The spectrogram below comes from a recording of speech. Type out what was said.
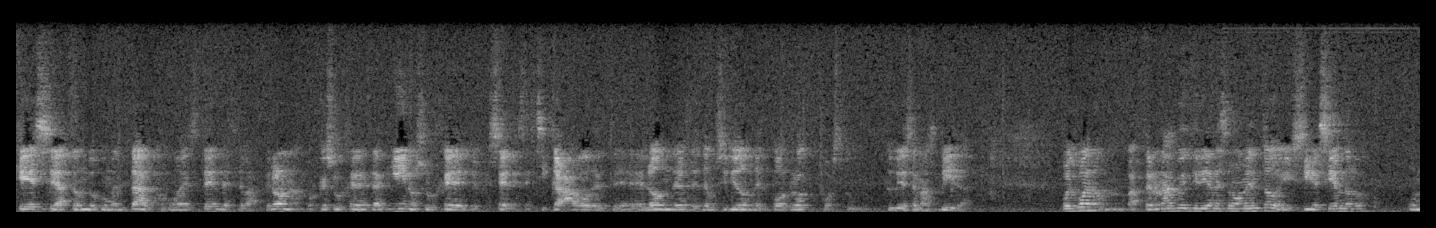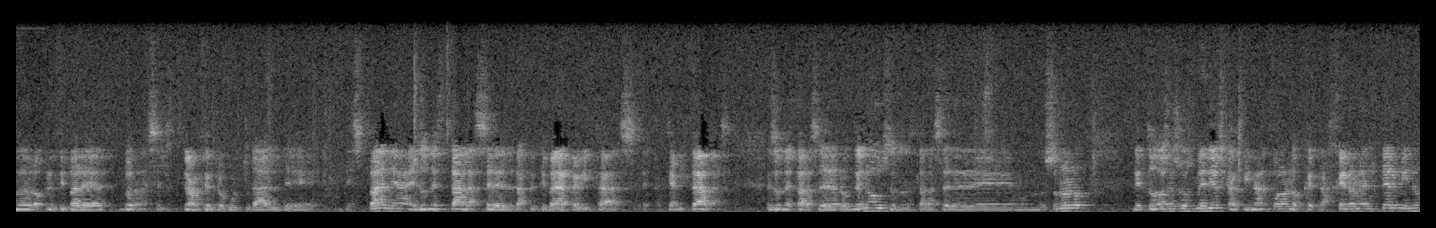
qué se hace un documental como este desde Barcelona? ¿Por qué surge desde aquí no surge, yo qué sé, desde Chicago, desde Londres, desde un sitio donde el post-rock pues, tuviese más vida? Pues bueno, Barcelona coincidía en ese momento y sigue siéndolo. Uno de los principales, bueno, es el gran centro cultural de, de España, es donde están las sedes de las principales revistas especializadas. Es donde está la sede de Rock de Luz, es donde está la sede de Mundo Sonoro de todos esos medios que al final fueron los que trajeron el término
